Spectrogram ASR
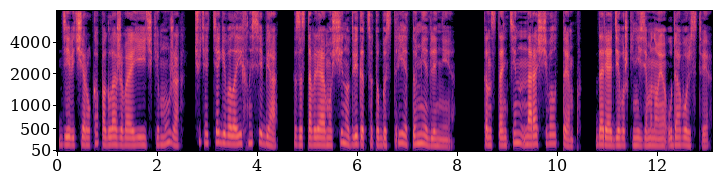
Девичья рука, поглаживая яички мужа, чуть оттягивала их на себя, заставляя мужчину двигаться то быстрее, то медленнее. Константин наращивал темп, даря девушке неземное удовольствие.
